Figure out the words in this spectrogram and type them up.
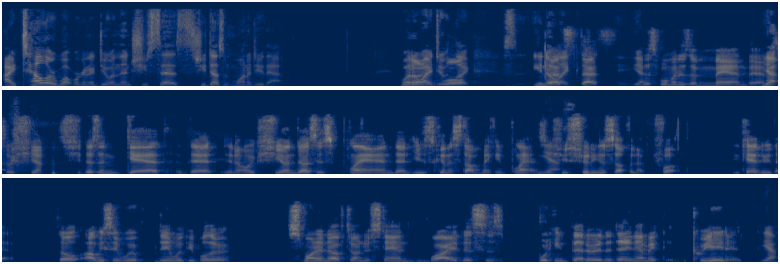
I tell her what we're going to do, and then she says she doesn't want to do that." What do I do? well, like, you know, that's like, that's yeah. this woman is a man then Yeah. so she she doesn't get that you know if she undoes his plan then he's going to stop making plans Yes. so she's shooting herself in the foot you can't do that so obviously we're dealing with people that are smart enough to understand why this is working better in the dynamic created. Yeah.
